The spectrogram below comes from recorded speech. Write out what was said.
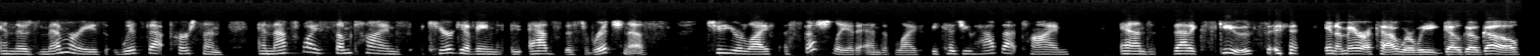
and those memories with that person. And that's why sometimes caregiving adds this richness to your life, especially at end of life, because you have that time and that excuse in America where we go, go, go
